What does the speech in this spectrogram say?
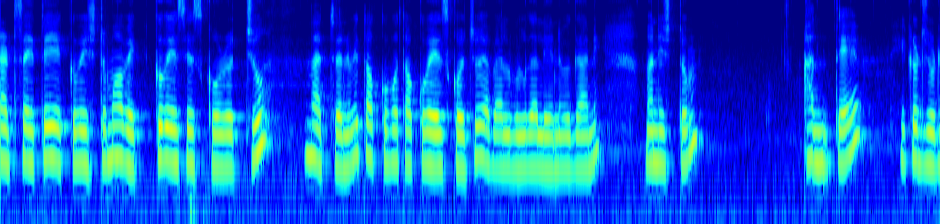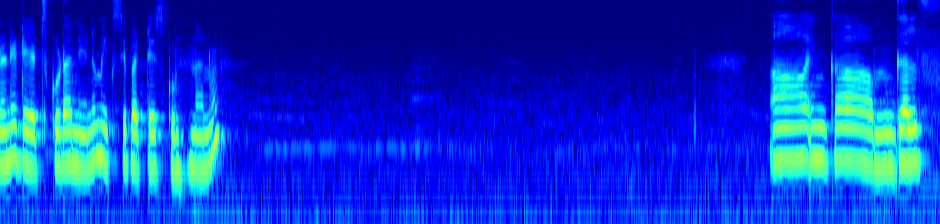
నట్స్ అయితే ఎక్కువ ఇష్టమో అవి ఎక్కువ వేసేసుకోవచ్చు. నచ్చనివి తక్కువ తక్కువ వేసుకోవచ్చు. అవైలబుల్గా లేనివి కానీ మన ఇష్టం. అంతే. ఇక్కడ చూడండి డేట్స్ కూడా నేను మిక్సీ పట్టేసుకుంటున్నాను. ఇంకా గల్ఫ్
